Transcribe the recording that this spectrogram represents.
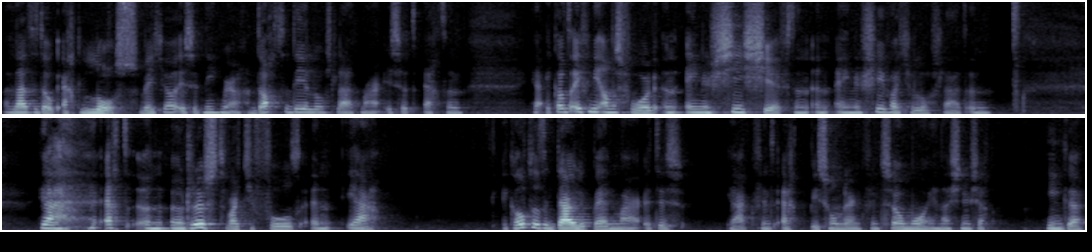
laat het ook echt los. Weet je wel, is het niet meer een gedachte die je loslaat, maar is het echt een, ja, ik kan het even niet anders verwoorden, een energieshift, een, een energie wat je loslaat. Een, ja, echt een, een rust wat je voelt. En ja, ik hoop dat ik duidelijk ben, maar het is, ja, ik vind het echt bijzonder. Ik vind het zo mooi. En als je nu zegt, Hinke,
